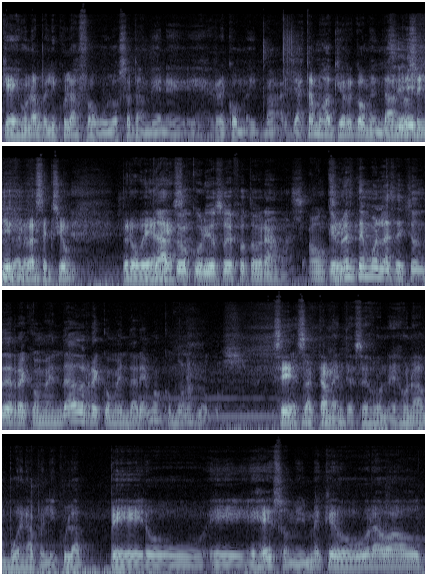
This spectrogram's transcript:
que es una película fabulosa también. ya estamos aquí recomendando sin llegar a la sección, pero vean Dato curioso de fotogramas. Aunque no estemos en la sección de recomendados, recomendaremos como unos locos. Sí, exactamente. Esa es, es, una buena película, pero eh, es eso. A mí me quedó grabado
